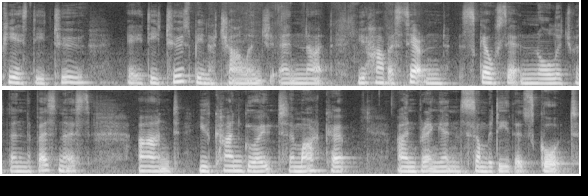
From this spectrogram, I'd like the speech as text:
PSD2 uh, D2 has been a challenge in that you have a certain skill set and knowledge within the business, and you can go out to the market and bring in somebody that's got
